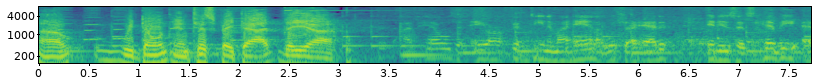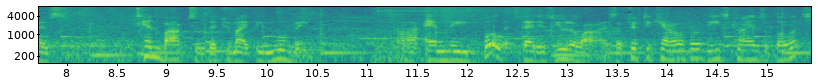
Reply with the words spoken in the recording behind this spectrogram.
Uh, we don't anticipate that. The uh, I've held an AR-15 in my hand. I wish I had it. It is as heavy as 10 boxes that you might be moving. Uh, and the bullet that is utilized, a 50 caliber, these kinds of bullets,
